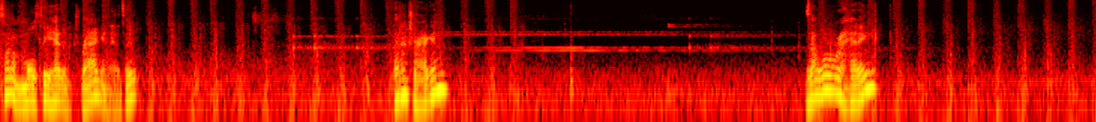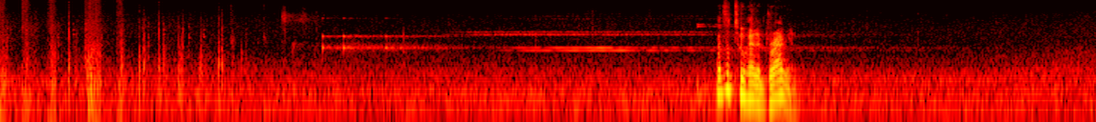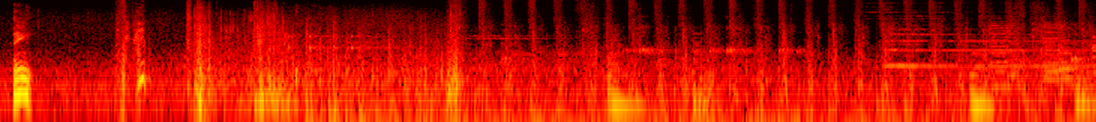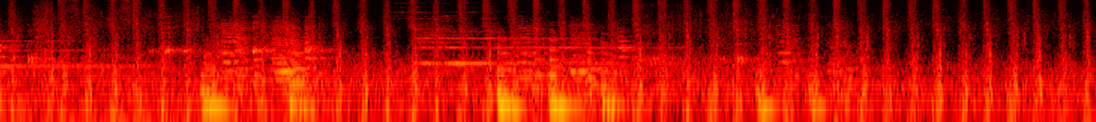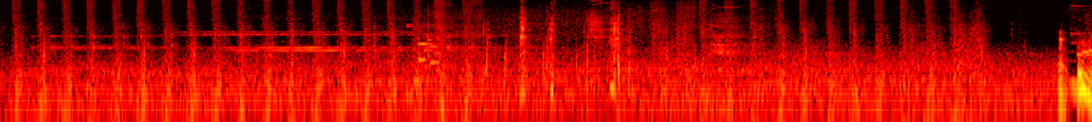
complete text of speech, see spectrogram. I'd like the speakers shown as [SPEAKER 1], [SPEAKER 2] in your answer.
[SPEAKER 1] It's not a multi-headed dragon, is it? Is that a dragon? Is that where we're heading? That's a two-headed dragon. Think.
